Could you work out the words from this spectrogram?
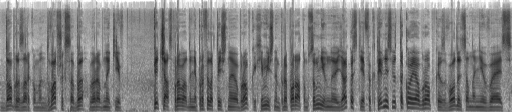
добре зарекомендувавших себе виробників. Під час проведення профілактичної обробки хімічним препаратом сумнівної якості ефективність від такої обробки зводиться на нівець.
